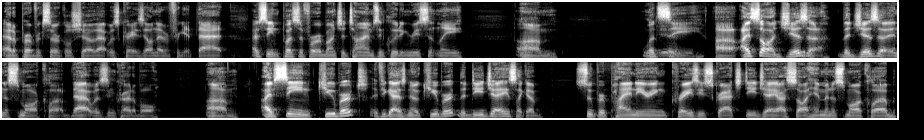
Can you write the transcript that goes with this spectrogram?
at a Perfect Circle show. That was crazy. I'll never forget that. I've seen Puscifer a bunch of times, including recently. Um, let's yeah. see. Uh, I saw GZA, the GZA in a small club. That was incredible. Um, I've seen Qbert. If you guys know Qbert, the DJ is like a super pioneering, crazy scratch DJ. I saw him in a small club.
